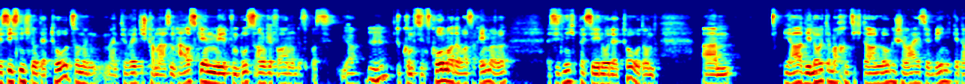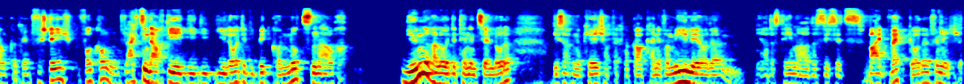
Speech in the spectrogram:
es ist nicht nur der Tod, sondern man, theoretisch kann man aus dem Haus gehen, wird vom Bus angefahren und das, ja, mhm. du kommst ins Koma oder was auch immer. Oder? Es ist nicht per se nur der Tod. Und ähm, ja, die Leute machen sich da logischerweise wenig Gedanken drin. Verstehe ich vollkommen. Vielleicht sind auch die, die, die, die Leute, die Bitcoin nutzen, auch jüngere Leute tendenziell, oder? Die sagen, okay, ich habe vielleicht noch gar keine Familie oder ja, das Thema, das ist jetzt weit weg, oder für mich.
